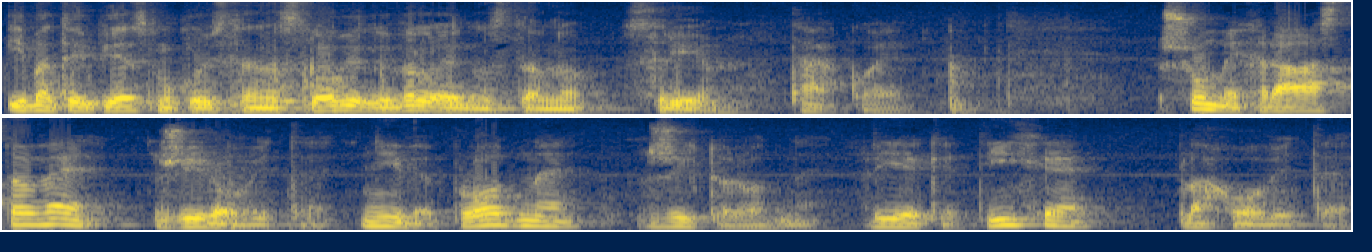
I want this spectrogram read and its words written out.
Imate i pjesmu koju ste naslovili, vrlo jednostavno, Srijem. Tako je. Šume hrastove, žirovite, njive plodne, žitorodne, rijeke tihe, plahovite,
